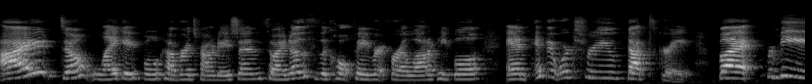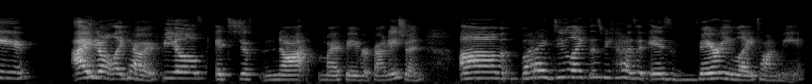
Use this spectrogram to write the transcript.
I don't like a full coverage foundation, so I know this is a cult favorite for a lot of people, and if it works for you, that's great. But for me, I don't like how it feels. It's just not my favorite foundation. Um, but I do like this because it is very light on me.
